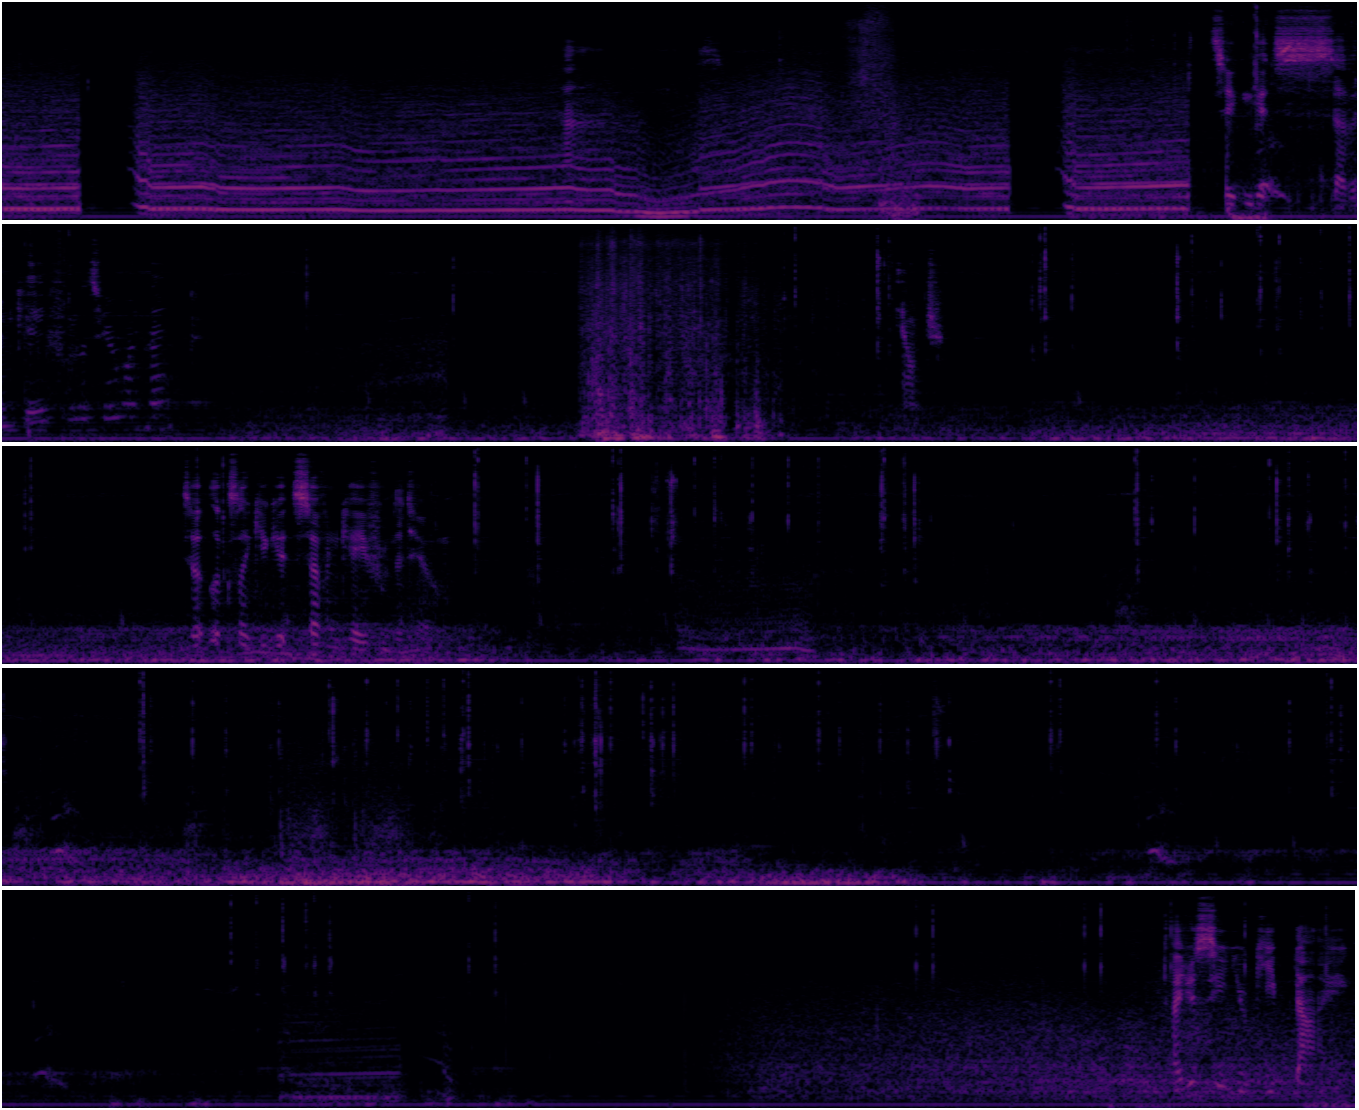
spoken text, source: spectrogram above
So you can get 7k from the tier 1 tank? Ouch. So it looks like you get 7k from the tomb. I just see you keep dying.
